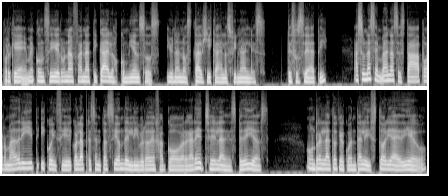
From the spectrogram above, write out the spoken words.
porque me considero una fanática de los comienzos y una nostálgica de los finales. ¿Te sucede a ti? Hace unas semanas estaba por Madrid y coincidí con la presentación del libro de Jacobo Vergareche, Las despedidas, un relato que cuenta la historia de Diego,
